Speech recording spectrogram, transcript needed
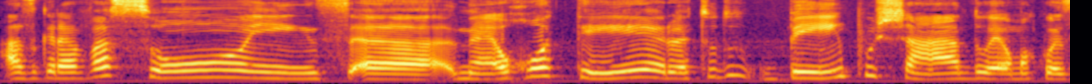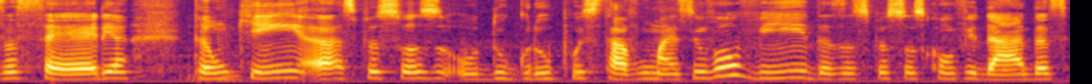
as gravações, uh, né, o roteiro, é tudo bem puxado, é uma coisa séria. Então, uhum. quem as pessoas do grupo estavam mais envolvidas, as pessoas convidadas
